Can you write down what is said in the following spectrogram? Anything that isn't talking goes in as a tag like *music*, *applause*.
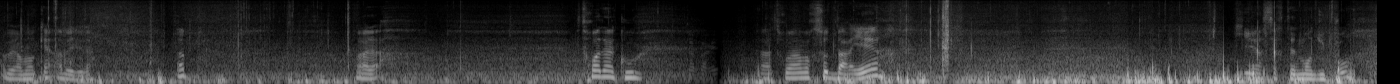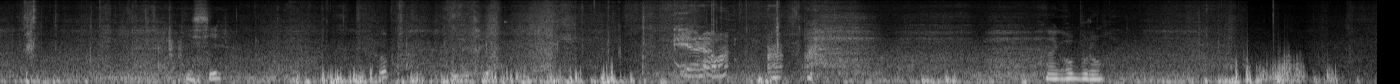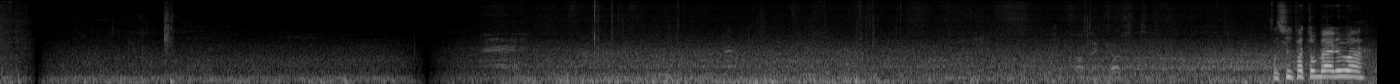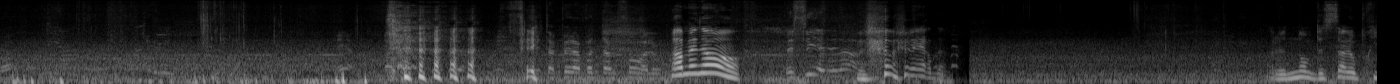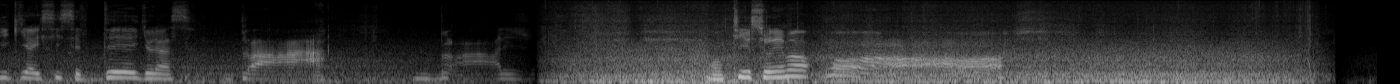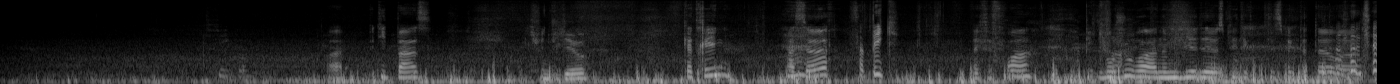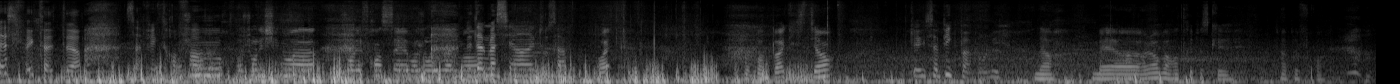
Ah bah il en manque un. Ah bah il est là. Hop. Voilà. Trois d'un coup. On va trouver un morceau de barrière. Qui vient certainement du pont. Ici. Hop. Batterie. Et alors un- un gros boulon. Attention de pas tomber à l'eau hein. J'ai tapé la botte d'hameçon à l'eau. Ah mais non Mais si, elle est là. *laughs* Merde Le nombre de saloperies qu'il y a ici, c'est dégueulasse. Bah Bah les. On tire sur les morts. Oh Ouais, petite pince. Je fais une vidéo. Catherine, ma soeur, Ça pique. il fait froid. Hein fort. Bonjour à nos milliers de spect- téléspectateurs. euh, *laughs* Des spectateurs. Ça pique trop fort. Bonjour, bonjour les Chinois, bonjour les Français, bonjour les Allemands. Les Dalmatiens et tout ça. Mon papa, Christian. Ça pique pas pour lui. Non, mais euh, là on va rentrer parce que c'est un peu froid. *gasps*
